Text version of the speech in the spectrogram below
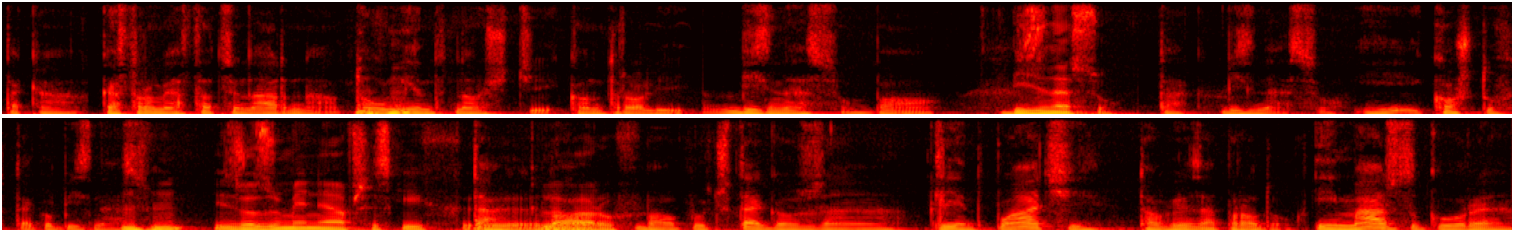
taka gastronomia stacjonarna, to Mhm. umiejętności kontroli biznesu, bo biznesu tak, biznesu i, kosztów tego biznesu. mhm. i zrozumienia wszystkich Tak, y, bo, lewarów. bo oprócz tego, że klient płaci tobie za produkt i masz z góry,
